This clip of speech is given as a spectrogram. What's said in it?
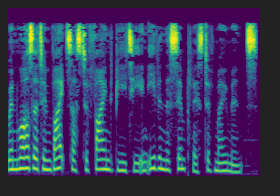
Renoir's art invites us to find beauty in even the simplest of moments.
